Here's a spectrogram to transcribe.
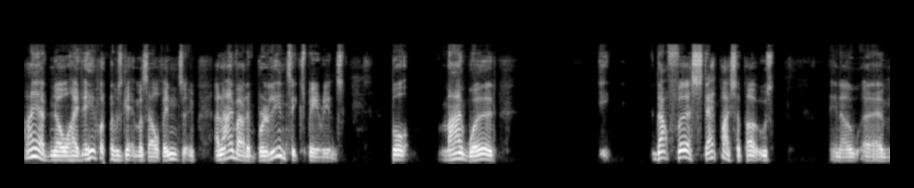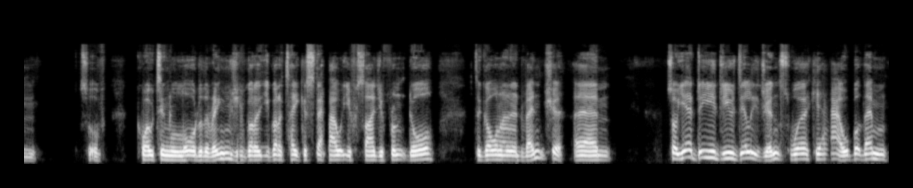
I had no idea what I was getting myself into, and I've had a brilliant experience. But my word, that first step, I suppose, you know, um, sort of quoting Lord of the Rings, you've got to you've got to take a step out your side your front door to go on an adventure. Um, so yeah, do your due diligence, work it out, but then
